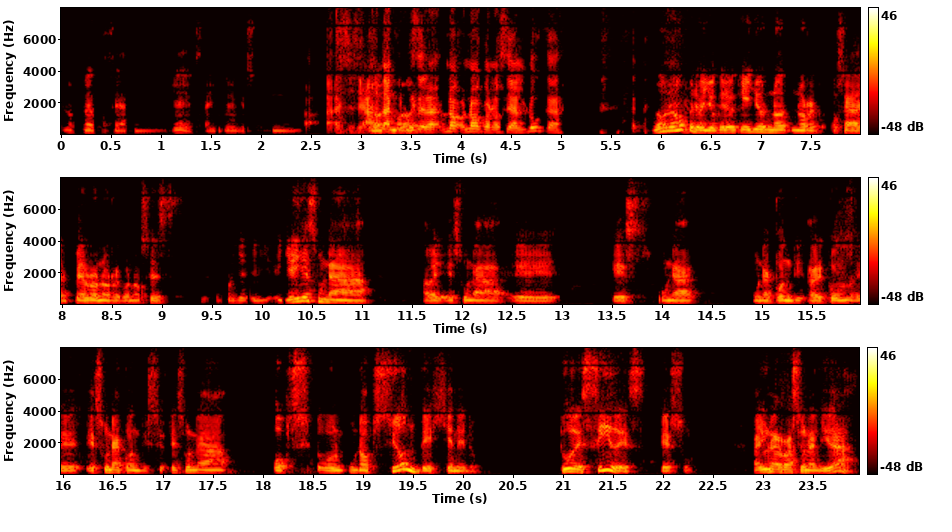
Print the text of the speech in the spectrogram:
los perros sean gays, yo creo que son. Ah, no, no, conoce al Lucas. No, no, pero yo creo que ellos no, no o sea, el perro no reconoce, porque gay es una, a ver, es una, eh, es una, una, a ver, eh, es una condición, es una opción, una opción de género. Tú decides eso. Hay una racionalidad.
